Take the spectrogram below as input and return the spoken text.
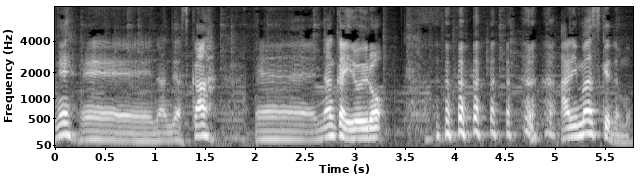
ね、えー、何ですか、えー、なんかいろいろ ありますけども、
